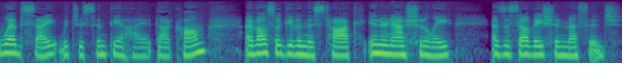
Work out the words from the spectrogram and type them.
website, which is cinthiahiett.com. I've also given this talk internationally as a salvation message.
